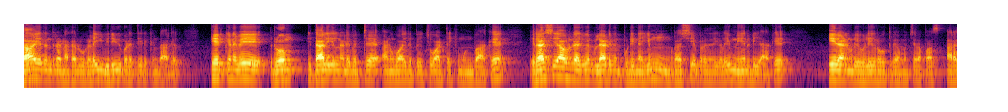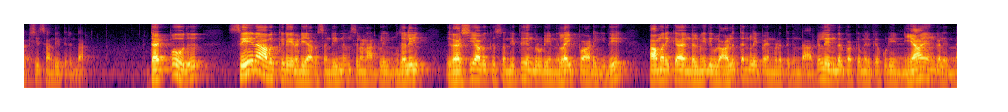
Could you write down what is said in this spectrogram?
ராயதந்திர நகர்வுகளை விரிவுபடுத்தி இருக்கின்றார்கள். ஏற்கனவே ரோம் இத்தாலியில் நடைபெற்ற அணுவாயுத பேச்சுவார்த்தைக்கு முன்பாக ரஷ்யாவுடைய அதிபர் விளாடிமிர் புடினையும் ரஷ்ய பிரதிநிதிகளையும் நேரடியாக ஈரானுடைய வெளியுறவுத்துறை அமைச்சர் அப்பாஸ் அரக்ஷி சந்தித்திருந்தார். தற்போது சீனாவுக்கு நேரடியாக சென்று இன்னும் சில நாட்களில் முதலில் ரஷ்யாவுக்கு சந்தித்து எங்களுடைய நிலைப்பாடு இது. அமெரிக்கா எங்கள் மீது உள்ள அழுத்தங்களை பயன்படுத்துகின்றார்கள். எங்கள் பக்கம் இருக்கக்கூடிய நியாயங்கள் என்ன?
